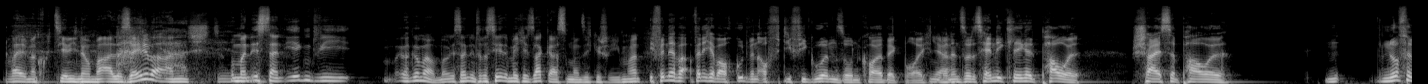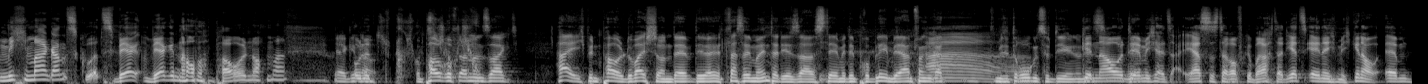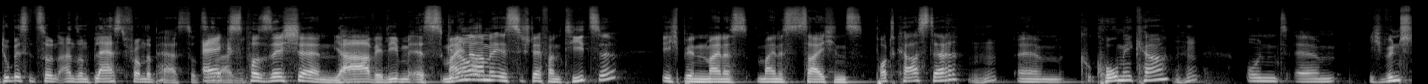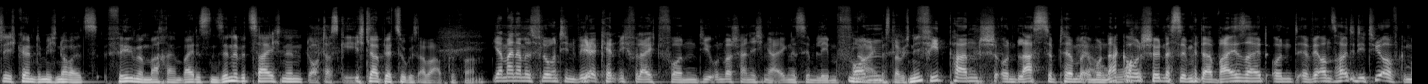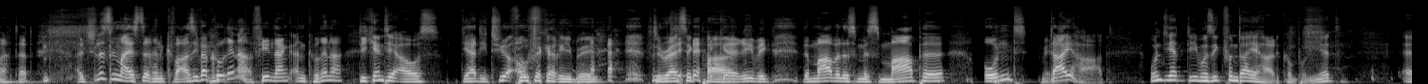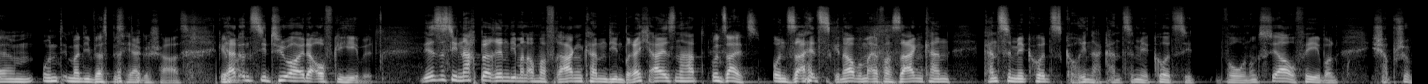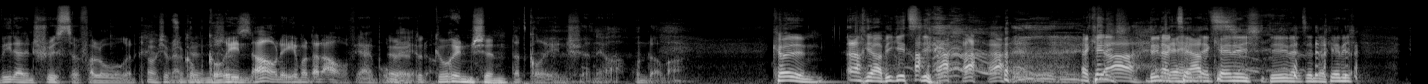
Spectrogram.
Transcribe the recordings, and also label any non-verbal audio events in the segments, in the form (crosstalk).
weil man guckt sich ja nicht nochmal alle selber an. Und man ist dann irgendwie, ja, genau, man ist dann interessiert, in welche Sackgassen man sich geschrieben hat. Ich finde aber, finde ich aber auch gut, wenn auch die Figuren so einen Callback bräuchten. Ja. Wenn dann so das Handy klingelt, Paul. Scheiße, Paul. N nur für mich mal ganz kurz. Wer, wer genau war Paul nochmal? Ja, genau. Oder- Und Paul ruft an und sagt, Hi, ich bin Paul, du weißt schon, der, der Klasse immer hinter dir saß, der mit dem Problem, der anfangen hat, mit den Drogen zu dealen. Genau, jetzt, der ja. mich als erstes darauf gebracht hat. Jetzt erinnere ich mich. Genau, ähm, du bist jetzt so an so ein Blast from the Past sozusagen. Exposition. ja, wir lieben es. Mein Genau. Name ist Stefan Tietze. Ich bin meines, meines Zeichens Podcaster, Mhm. ähm, Ko- Komiker und ähm, ich wünschte, ich könnte mich noch als Filmemacher im weitesten Sinne bezeichnen. Doch, das geht. Ich glaube, der Zug ist aber abgefahren. Ja, mein Name ist Florentin Will. Ihr kennt mich vielleicht von die unwahrscheinlichen Ereignisse im Leben von Nein, das glaub ich nicht. Feed Punch und Last September in Monaco. Schön, dass ihr mit dabei seid. Und äh, wer uns heute die Tür aufgemacht hat, als Schlüsselmeisterin quasi, war Corinna. Vielen Dank an Corinna. Die kennt ihr aus. Die hat die Tür Fluch auf. (laughs) der Karibik, Jurassic Park. Karibik, The Marvelous Miss Marple und Die Hard. Und die hat die Musik von Die Hard komponiert. Ähm, und immer die, was bisher (laughs) geschah. Die hat uns die Tür heute aufgehebelt. Das ist die Nachbarin, die man auch mal fragen kann, die ein Brecheisen hat. und Salz. und Salz, genau, wo man einfach sagen kann, kannst du mir kurz, Corinna, kannst du mir kurz die Wohnungstür aufhebeln? Ich habe schon wieder den Schlüssel verloren. Oh, ich hab Und dann schon kommt. Corinna und er hebt dann auf. Ja, ein Problem. Äh, das Corinchen. das Corinchen, ja, wunderbar. Köln. Ach ja, wie geht's dir? (laughs) erkenne Ja, ich. Den Akzent erkenne ich. Den Akzent erkenne ich.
